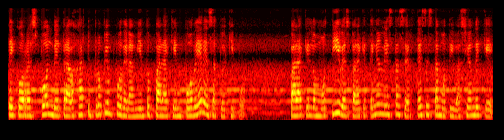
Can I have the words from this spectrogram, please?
te corresponde trabajar tu propio empoderamiento para que empoderes a tu equipo para que lo motives, para que tengan esta certeza, esta motivación de que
